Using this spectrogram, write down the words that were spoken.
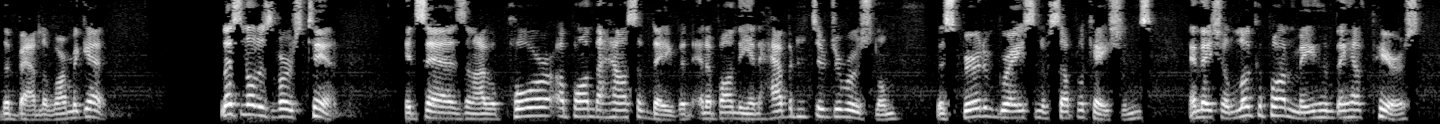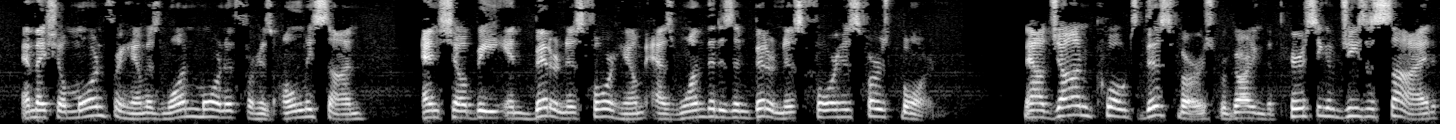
the Battle of Armageddon. Let's notice verse 10. It says, And I will pour upon the house of David and upon the inhabitants of Jerusalem the spirit of grace and of supplications, and they shall look upon me whom they have pierced, and they shall mourn for him as one mourneth for his only son, and shall be in bitterness for him as one that is in bitterness for his firstborn. Now, John quotes this verse regarding the piercing of Jesus' side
